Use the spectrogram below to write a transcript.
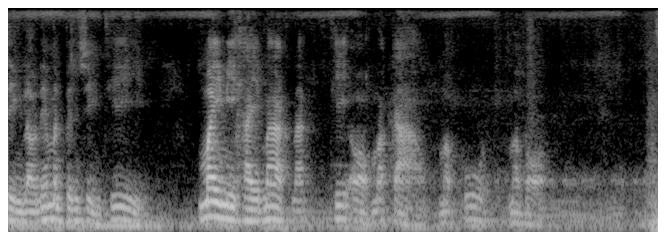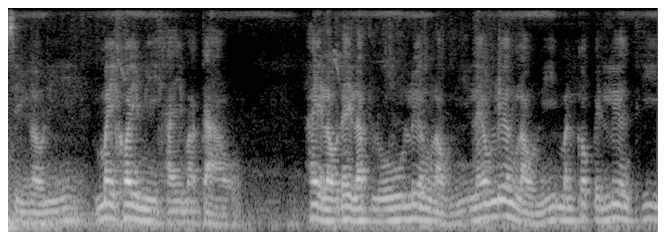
สิ่งเหล่านี้มันเป็นสิ่งที่ไม่มีใครมากนะที่ออกมากล่าวมาพูดมาบอก สิ่งเหล่านี้ไม่ค่อยมีใครมากล่าว ให้เราได้รับรู้เรื่องเหล่านี้ แล้วเรื่องเหล่านี้มันก็เป็นเรื่องที่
